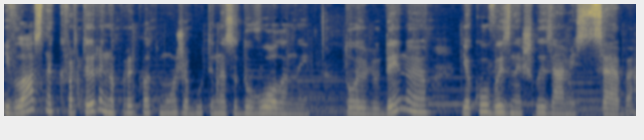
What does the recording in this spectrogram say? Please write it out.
і власник квартири, наприклад, може бути незадоволений тою людиною, яку ви знайшли замість себе.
